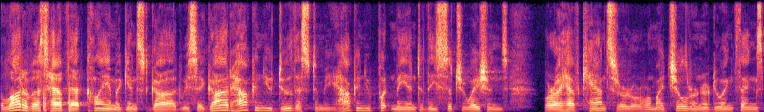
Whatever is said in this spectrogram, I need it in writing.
A lot of us have that claim against God. We say, God, how can you do this to me? How can you put me into these situations where I have cancer or where my children are doing things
